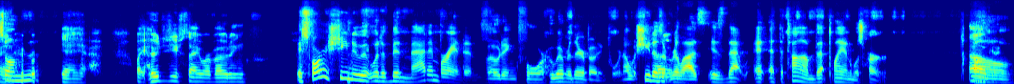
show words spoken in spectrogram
So And who- yeah, yeah. Wait, who did you say were voting? as far as she knew, it would have been Matt and Brandon voting for whoever they're voting for. Now, what she doesn't Oh. realize is that at, at the time, that plan was her. Oh, okay. Um,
